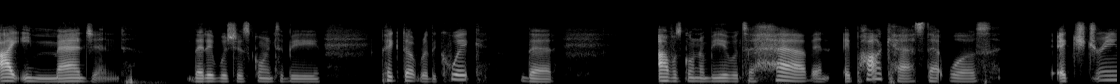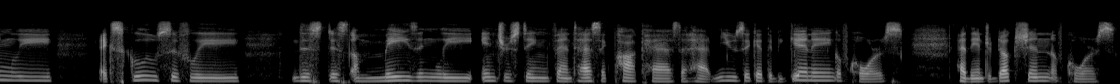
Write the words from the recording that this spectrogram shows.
I imagined that it was just going to be picked up really quick. That I was going to be able to have an a podcast that was extremely exclusively this this amazingly interesting fantastic podcast that had music at the beginning of course had the introduction of course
